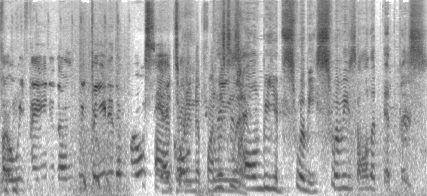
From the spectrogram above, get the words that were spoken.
Bo, we baited him. We baited him, Bo. See, I told According to plain This is all me and Swimmy. Swimmy's all that did this.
